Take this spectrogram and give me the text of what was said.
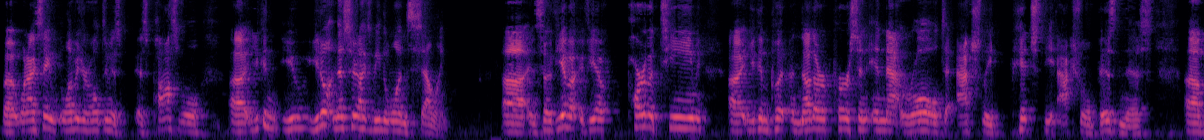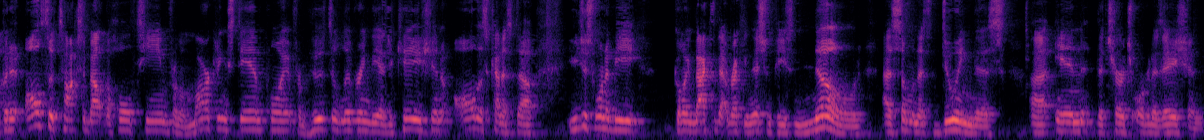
but when I say leverage your whole team as, as possible, uh, you can you you don't necessarily have to be the one selling. Uh, and so if you have a, if you have part of a team, uh, you can put another person in that role to actually pitch the actual business. Uh, but it also talks about the whole team from a marketing standpoint, from who's delivering the education, all this kind of stuff. You just want to be going back to that recognition piece, known as someone that's doing this uh, in the church organization.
